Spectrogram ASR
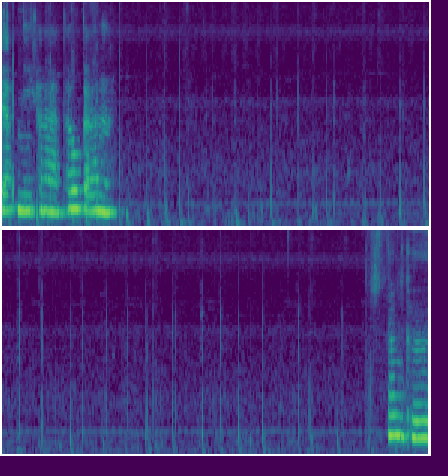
จะมีขนาดเท่ากัน นั่นคือ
